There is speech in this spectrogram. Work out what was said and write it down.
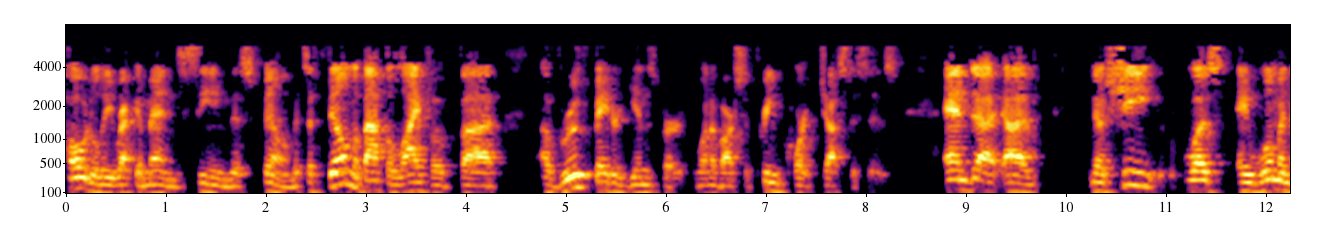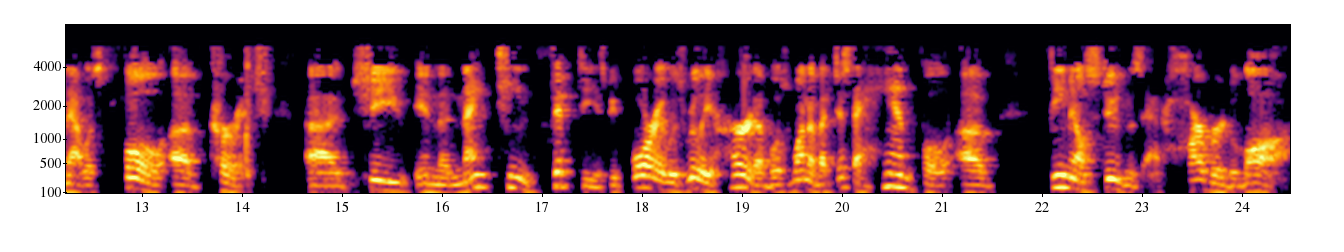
totally recommend seeing this film. It's a film about the life of uh, of Ruth Bader Ginsburg, one of our Supreme Court justices, and uh, uh, you know she was a woman that was full of courage. Uh, she, in the 1950s, before it was really heard of, was one of a, just a handful of female students at Harvard Law.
